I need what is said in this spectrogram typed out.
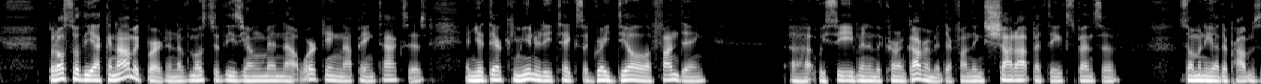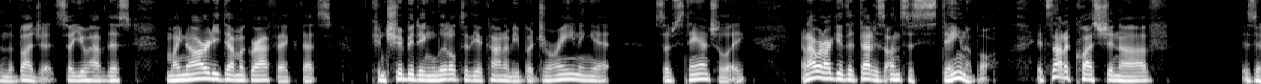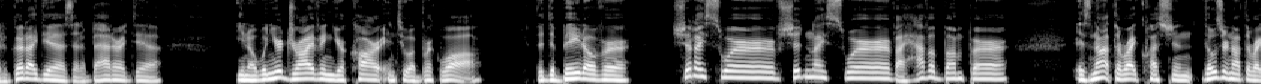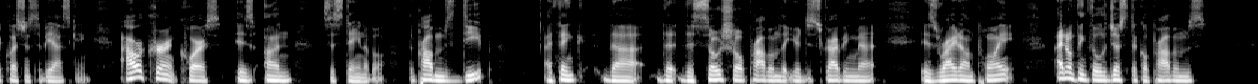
but also the economic burden of most of these young men not working, not paying taxes, and yet their community takes a great deal of funding. Uh, we see even in the current government, their funding shut up at the expense of so many other problems in the budget. So you have this minority demographic that's contributing little to the economy, but draining it substantially. And I would argue that that is unsustainable. It's not a question of is it a good idea? Is it a bad idea? You know, when you're driving your car into a brick wall, the debate over should I swerve? Shouldn't I swerve? I have a bumper is not the right question. Those are not the right questions to be asking. Our current course is unsustainable. The problem's deep. I think the the the social problem that you're describing, Matt, is right on point. I don't think the logistical problems,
